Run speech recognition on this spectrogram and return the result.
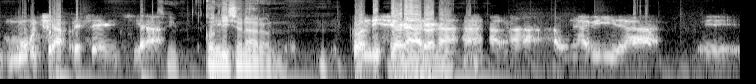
mucha presencia. Condicionaron. Condicionaron a, una vida eh,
